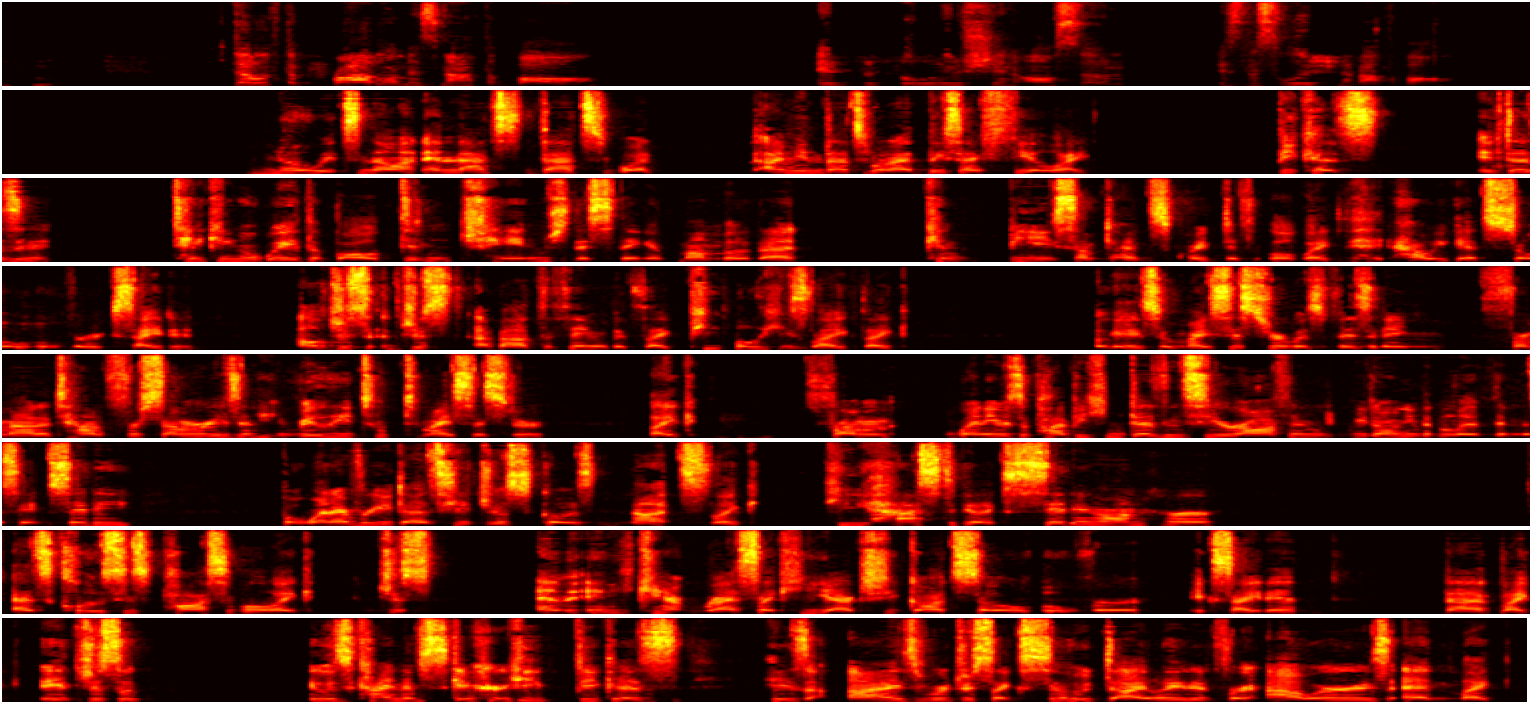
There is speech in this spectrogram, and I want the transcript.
Mhm. So if the problem is not the ball, is the solution also is the solution about the ball? No, it's not. And that's that's what I mean, that's what at least I feel like. Because it doesn't taking away the ball didn't change this thing of Mumbo that can be sometimes quite difficult, like how he gets so overexcited. I'll just just about the thing with like people he's like like okay, so my sister was visiting from out of town. For some reason he really took to my sister. Like from when he was a puppy, he doesn't see her often. We don't even live in the same city. But whenever he does, he just goes nuts. Like he has to be like sitting on her as close as possible, like just and and he can't rest. Like he actually got so over excited that like it just looked it was kind of scary because his eyes were just like so dilated for hours and like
